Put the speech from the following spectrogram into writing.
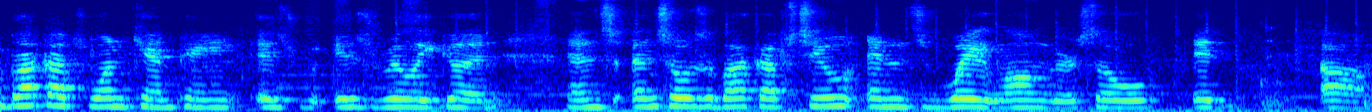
Black Ops One campaign is is really good, and and so is the Black Ops Two, and it's way longer. So it um,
